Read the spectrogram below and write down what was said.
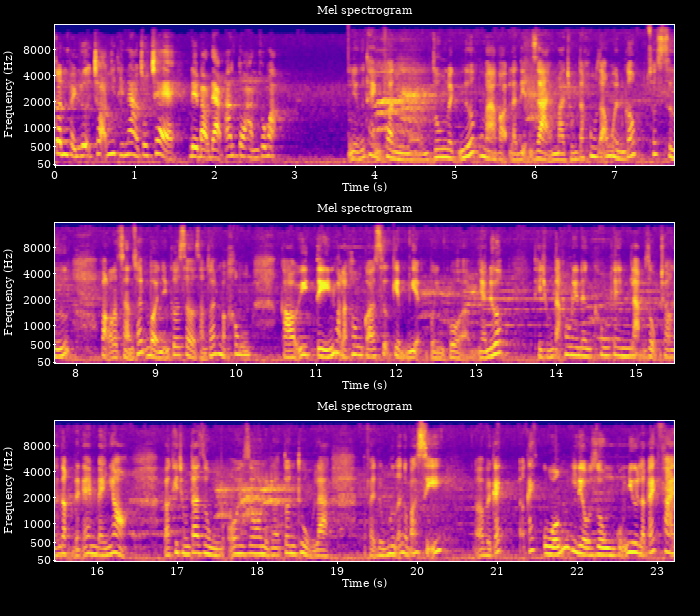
cần phải lựa chọn như thế nào cho trẻ để bảo đảm an toàn không ạ? Những thành phần dung dịch nước mà gọi là điện giải mà chúng ta không rõ nguồn gốc xuất xứ hoặc là sản xuất bởi những cơ sở sản xuất mà không có uy tín hoặc là không có sự kiểm nghiệm của của nhà nước thì chúng ta không nên không nên lạm dụng cho những đặc đến em bé nhỏ. Và khi chúng ta dùng ozone thì chúng ta tuân thủ là phải đúng hướng dẫn của bác sĩ ờ, về cách cách uống liều dùng cũng như là cách pha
